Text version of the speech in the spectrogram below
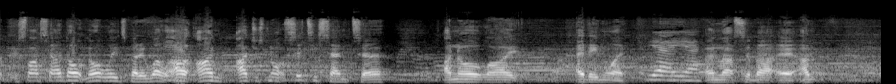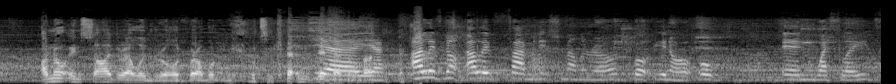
I, it's like I say I don't know Leeds very well. Yeah. I, I I just know city centre. I know like Headingley, Yeah, yeah. and that's about it. I'm, I'm not inside the Elland Road, but I wouldn't be able to get there. Yeah, yeah. I live not. I live five minutes from Elland Road, but you know, up in West Leeds,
